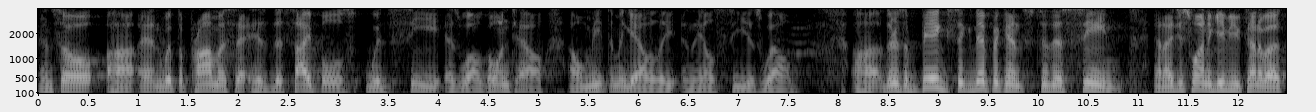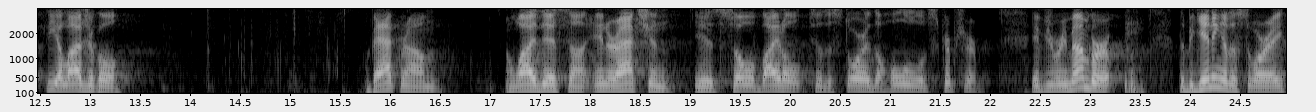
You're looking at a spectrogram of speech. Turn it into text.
And so, uh, and with the promise that his disciples would see as well. Go and tell, I'll meet them in Galilee, and they'll see as well. Uh, there's a big significance to this scene, and I just want to give you kind of a theological background on why this uh, interaction is so vital to the story of the whole of Scripture. If you remember the beginning of the story,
